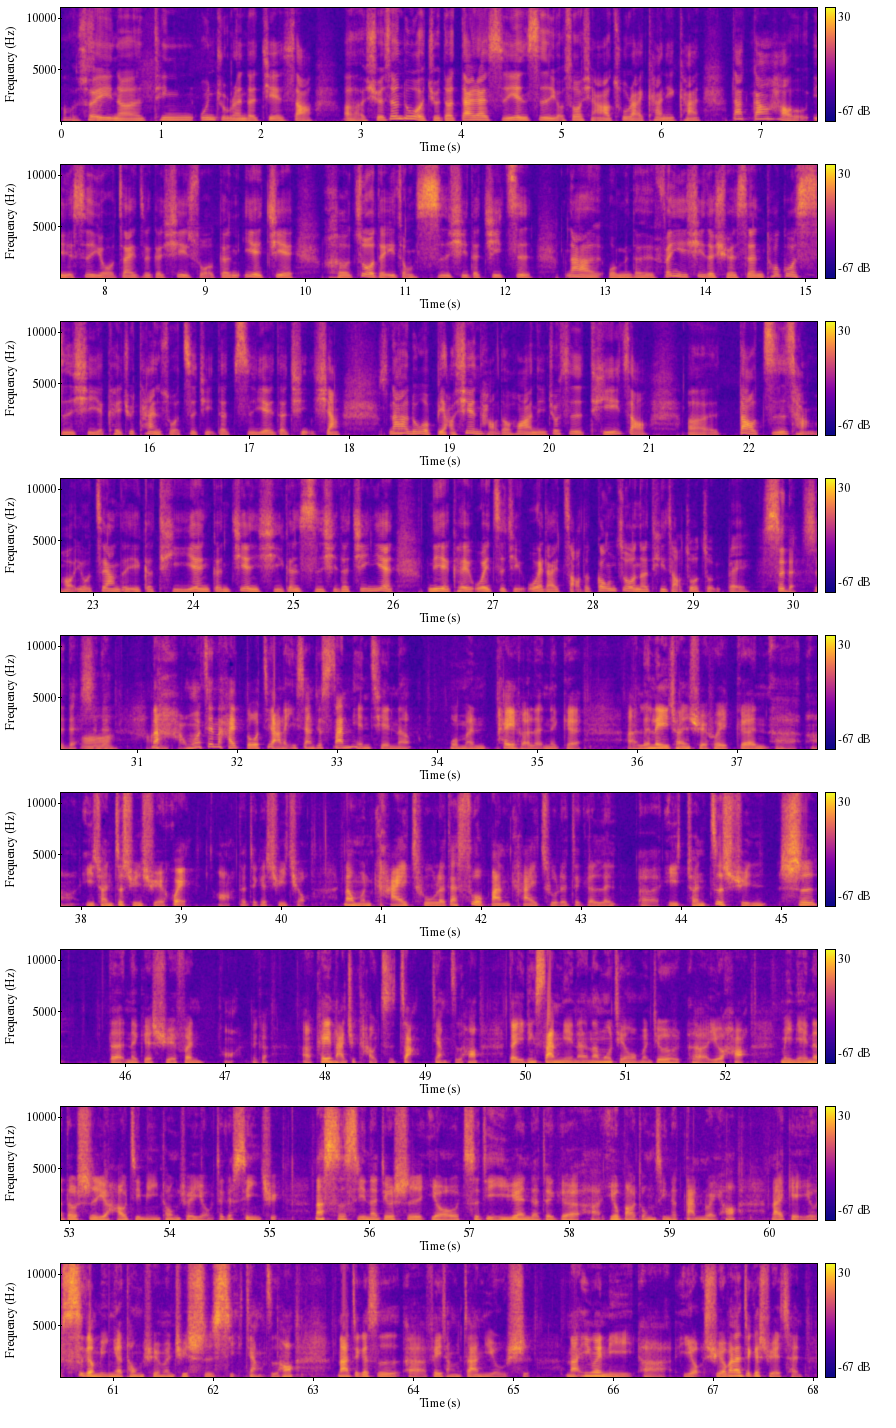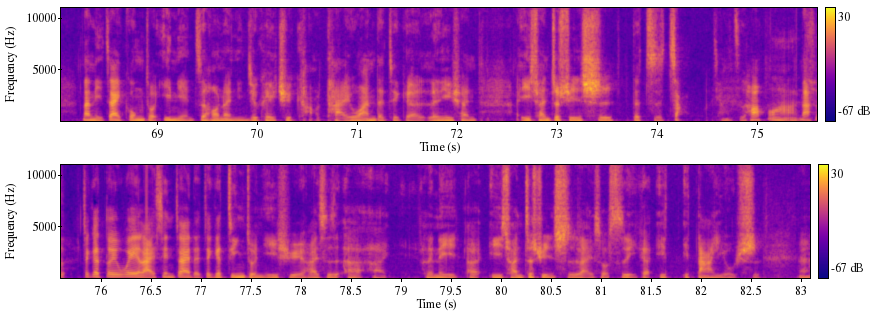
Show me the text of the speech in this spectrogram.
哦，所以呢，听温主任的介绍。呃，学生如果觉得待在实验室，有时候想要出来看一看，那刚好也是有在这个系所跟业界合作的一种实习的机制。那我们的分仪系的学生透过实习，也可以去探索自己的职业的倾向。那如果表现好的话，你就是提早呃到职场哈，有这样的一个体验跟见习跟实习的经验，你也可以为自己未来找的工作呢提早做准备。是的，是的，是的。那好，我们现在还多加了一项，就三年前呢，我们配合了那个啊人类遗传学会跟啊啊遗传咨询学会啊的这个需求，那我们开出了在硕班开出了这个人呃遗传咨询师的那个学分哦，那个啊，可以拿去考执照这样子哈。对，已经三年了。那目前我们就呃有好每年呢都是有好几名同学有这个兴趣。那实习呢，就是由慈济医院的这个啊优保中心的单位哈，来给有四个名额同学们去实习这样子哈。那这个是呃非常占优势。那因为你呃有学完了这个学程，那你在工作一年之后呢，你就可以去考台湾的这个人遗传遗传咨询师的执照。这样子哈，哇，那这个对未来现在的这个精准医学还是呃呃人类呃遗传咨询师来说是一个一一大优势。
